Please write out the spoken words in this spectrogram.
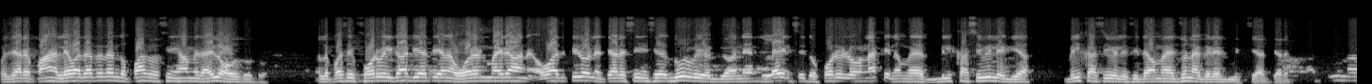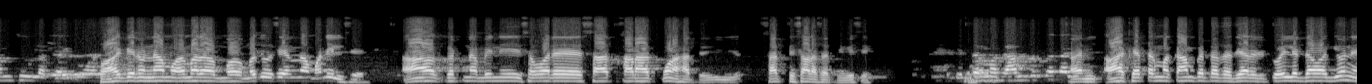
જયારે પાસે લેવા જતા હતા ને તો પાછો સિંહ સામે ધાયલો આવતો હતો. એટલે પછી ફોર વ્હીલ ગાડી હતી એને હોરન માર્યા અને અવાજ કર્યો ને ત્યારે સિંહ છે દૂર વયો ગયો અને એને લઈને સીધો ફોર વ્હીલર નાખીને અમે બિલખા સિવિલે ગયા. બિલખા સિવિલે સીધા અમે જુનાગઢ એડમિટ થયા અત્યારે. છે ભાગ્યનું નામ અમારા મધુર છે એનું નામ અનિલ છે. આ ઘટના બેની સવારે સાત સાડા સાત પોણા સાત સાતથી સાડા સાતની વિશે ખેતરમાં કામ કરતા આ ખેતરમાં કામ કરતા હતા જયારે ટોયલેટ જવા ગયો ને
